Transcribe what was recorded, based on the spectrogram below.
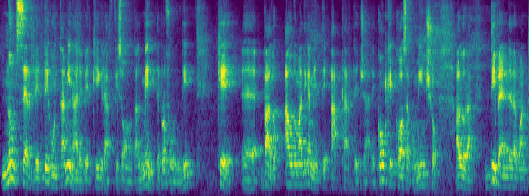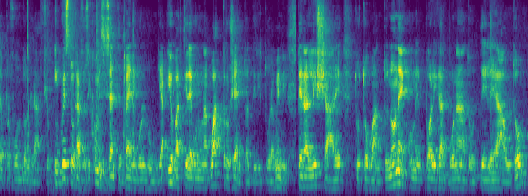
non serve decontaminare perché i graffi sono talmente profondi che eh, vado automaticamente a carteggiare. Con che cosa comincio? Allora, dipende da quanto è profondo il graffio. In questo caso, siccome si sente bene con l'unghia, io partirei con una 400 addirittura, quindi per allisciare tutto quanto. Non è come il policarbonato delle auto,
